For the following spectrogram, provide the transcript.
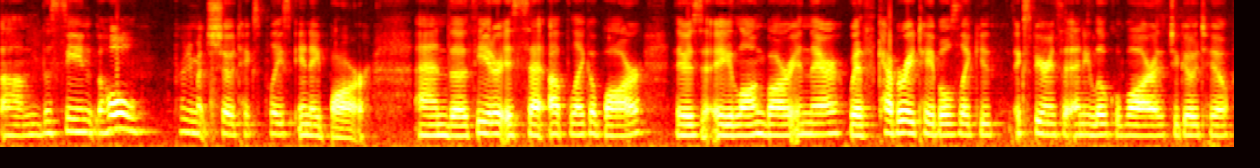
um, the scene, the whole pretty much show takes place in a bar. And the theater is set up like a bar. There's a long bar in there with cabaret tables like you experience at any local bar that you go to.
